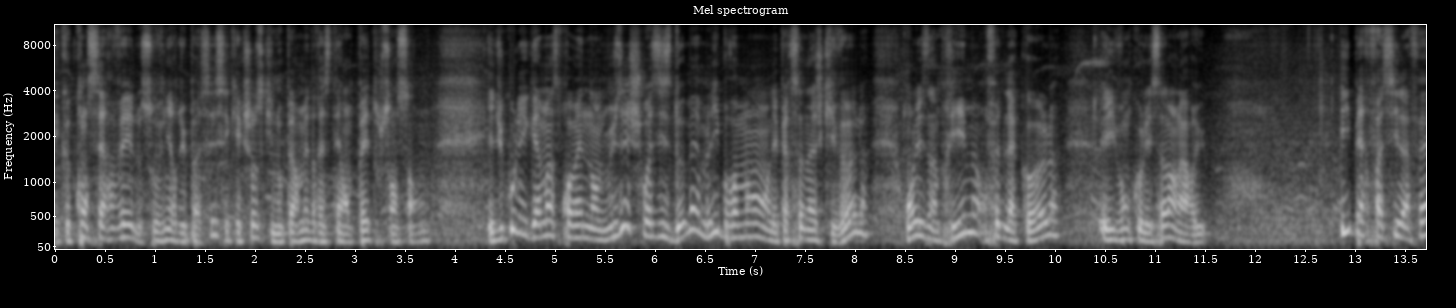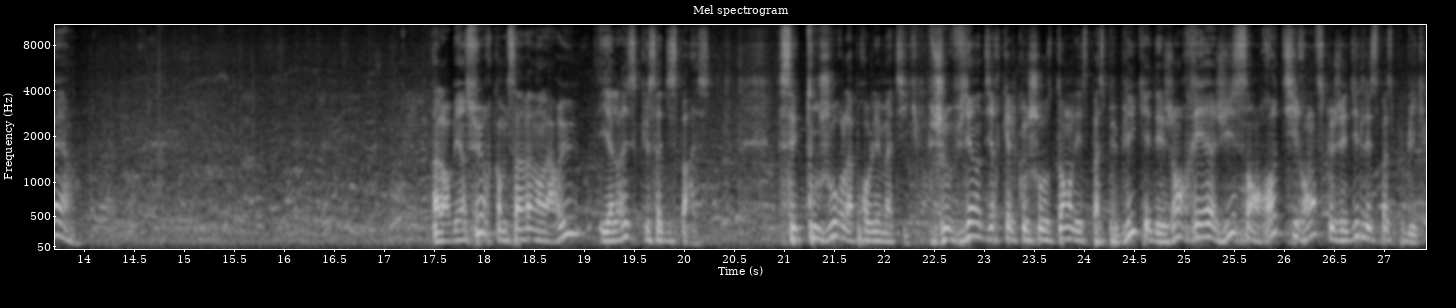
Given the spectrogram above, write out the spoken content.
et que conserver le souvenir du passé, c'est quelque chose qui nous permet de rester en paix tous ensemble. Et du coup, les gamins se promènent dans le musée, choisissent d'eux-mêmes librement les personnages qu'ils veulent, on les imprime, on fait de la colle et ils vont coller ça dans la rue. Hyper facile à faire. Alors bien sûr, comme ça va dans la rue, il y a le risque que ça disparaisse c'est toujours la problématique. Je viens dire quelque chose dans l'espace public et des gens réagissent en retirant ce que j'ai dit de l'espace public.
